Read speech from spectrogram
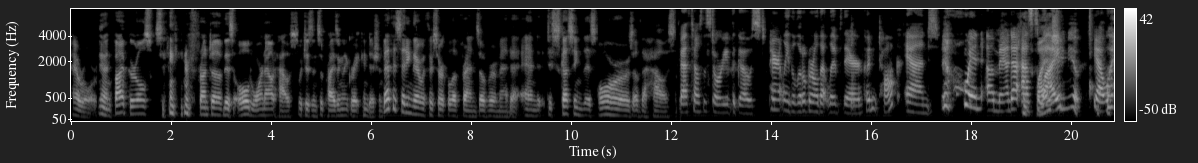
terror. And five girls sitting in front of this old, worn out house, which is in surprisingly great condition. Beth is sitting there with her circle of friends over Amanda and discussing this horrors of the house. Beth tells the story of the ghost. Apparently, the little girl that lived there couldn't talk, and when Amanda asks why, is she mute? yeah, why,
